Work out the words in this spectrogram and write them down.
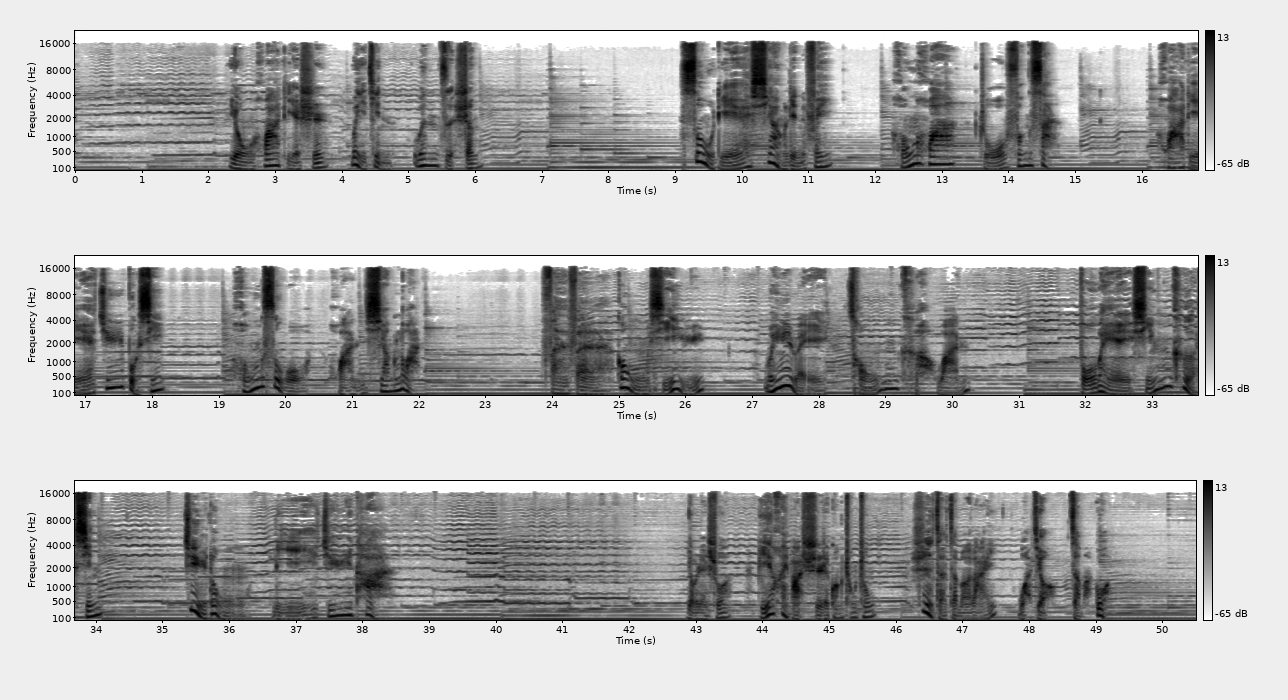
咏花蝶诗，未尽温子生。素蝶向林飞，红花逐风散。花蝶居不息，红素还香乱。纷纷共习渔，葳蕤从可玩。不为行客心，俱动离居叹。有人说：“别害怕时光匆匆，日子怎么来，我就怎么过。”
